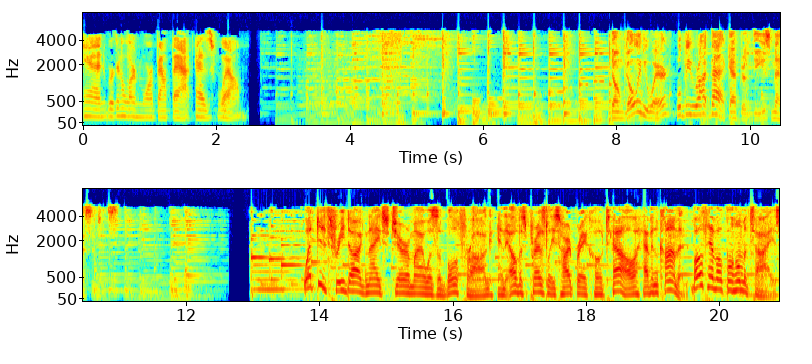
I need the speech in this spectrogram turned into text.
And we're going to learn more about that as well. Don't go anywhere. We'll be right back after these messages. What do Three Dog Night's Jeremiah Was a Bullfrog and Elvis Presley's Heartbreak Hotel have in common? Both have Oklahoma ties.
